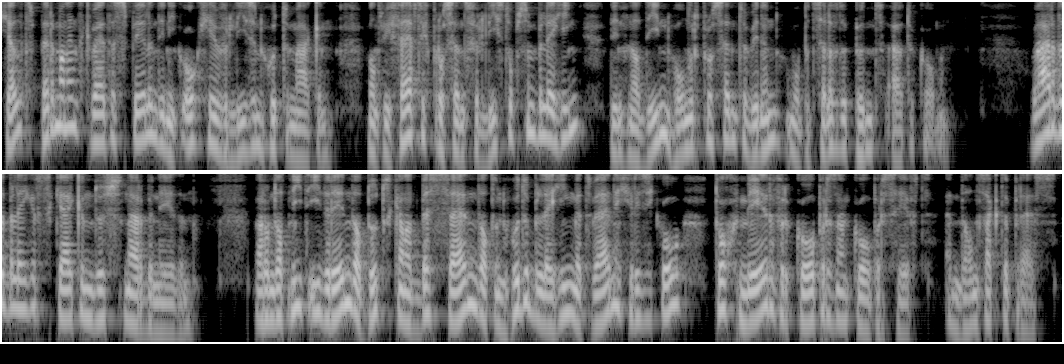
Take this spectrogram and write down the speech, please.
geld permanent kwijt te spelen, dien ik ook geen verliezen goed te maken. Want wie 50% verliest op zijn belegging, dient nadien 100% te winnen om op hetzelfde punt uit te komen. Waardebeleggers kijken dus naar beneden. Maar omdat niet iedereen dat doet, kan het best zijn dat een goede belegging met weinig risico toch meer verkopers dan kopers heeft, en dan zakt de prijs.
